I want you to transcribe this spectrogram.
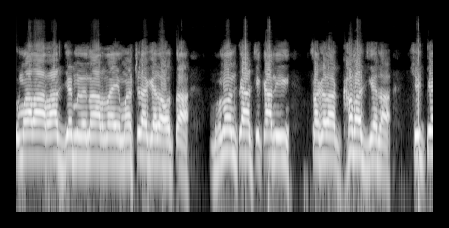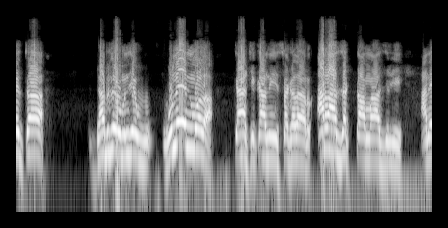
तुम्हाला राज्य मिळणार नाही म्हटलं गेलं होतं. म्हणून त्या ठिकाणी सगळं खरंच गेलं. सीतेचं डब्ल्यू म्हणजे उमेनमुळं त्या ठिकाणी सगळं अराजकता माजली आणि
